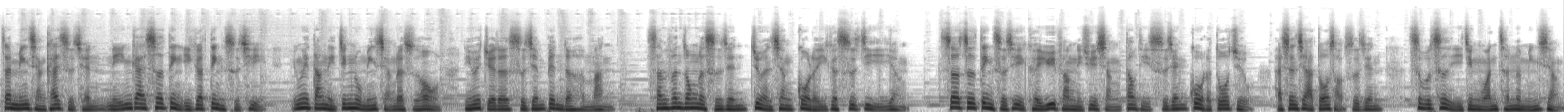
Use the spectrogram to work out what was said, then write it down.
在冥想开始前，你应该设定一个定时器，因为当你进入冥想的时候，你会觉得时间变得很慢，三分钟的时间就很像过了一个世纪一样。设置定时器可以预防你去想到底时间过了多久，还剩下多少时间，是不是已经完成了冥想。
